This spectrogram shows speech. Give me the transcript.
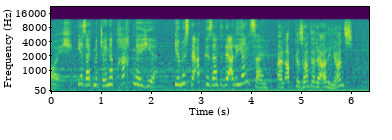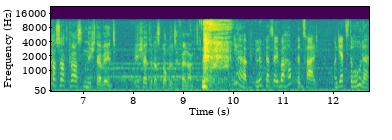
euch. Ihr seid mit Jaina Prachtmeer hier. Ihr müsst der Abgesandte der Allianz sein. Ein Abgesandter der Allianz? Das hat Carsten nicht erwähnt. Ich hätte das Doppelte verlangt. Ihr habt Glück, dass er überhaupt bezahlt. Und jetzt rudert.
